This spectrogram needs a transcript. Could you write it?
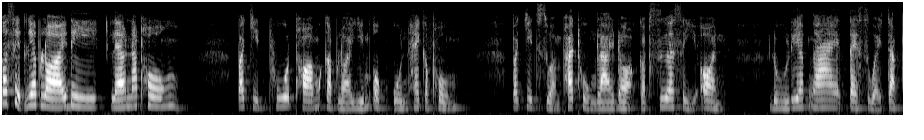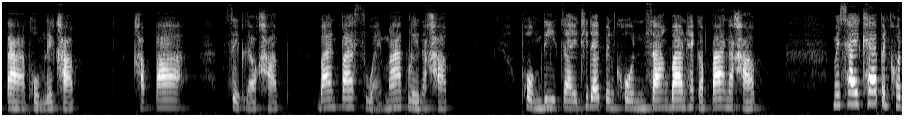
ก็เสร็จเรียบร้อยดี แล้วนะพงษ์ ป้าจิตพูดพร้อมกับรอยยิ้มอบอุ่นให้กับผมประจิตสวมผ้าถุงลายดอกกับเสื้อสีอ่อน ดูเรียบง่ายแต่สวยจับตาผมเลยครับ ครับป้า เสร็จแล้วครับ บ้านป้าสวยมากเลยนะครับ ผมดีใจที่ได้เป็นคนสร้างบ้านให้กับป้านะครับ ไม่ใช่แค่เป็นคน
